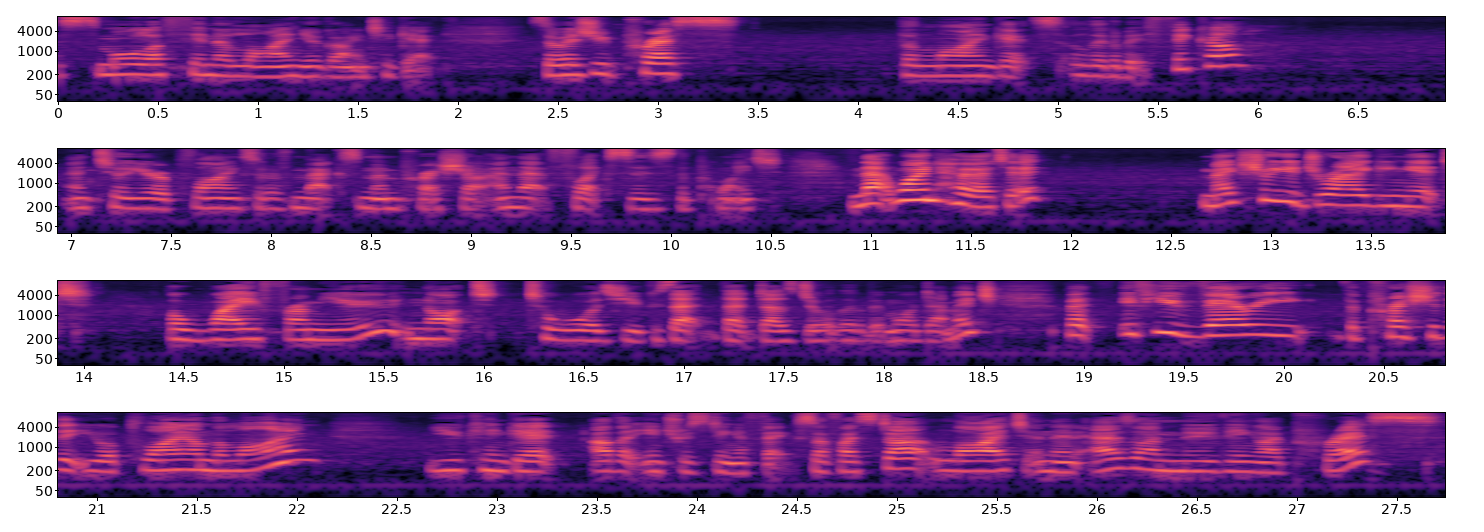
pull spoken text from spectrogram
the smaller, thinner line you're going to get. So as you press, the line gets a little bit thicker until you're applying sort of maximum pressure and that flexes the point. And that won't hurt it. Make sure you're dragging it away from you, not towards you, because that, that does do a little bit more damage. But if you vary the pressure that you apply on the line, you can get other interesting effects. So if I start light and then as I'm moving I press,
